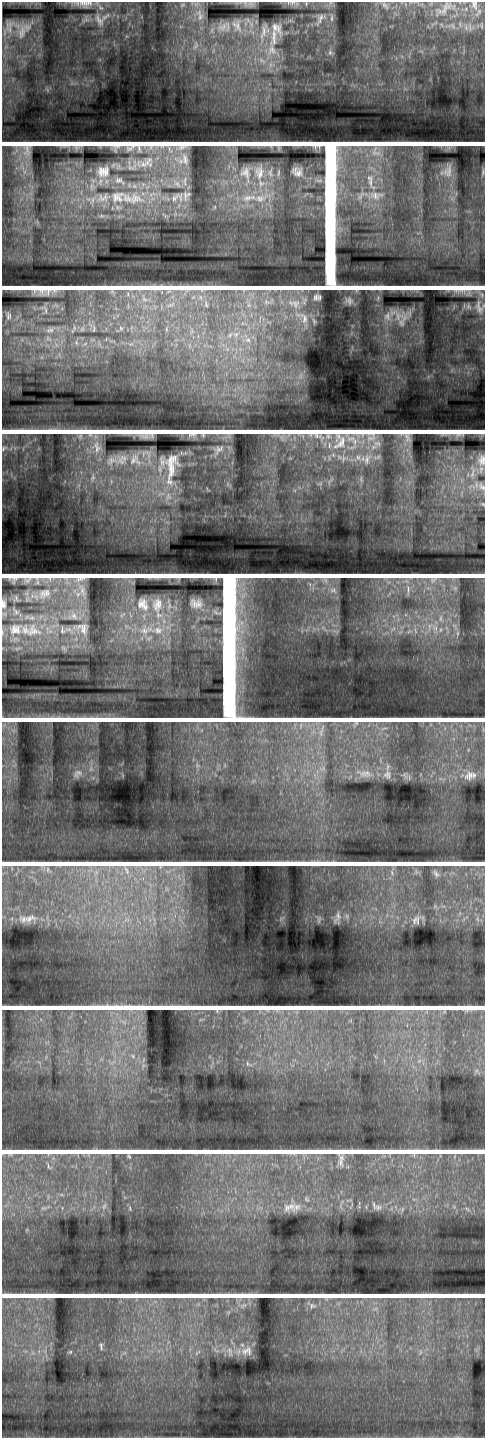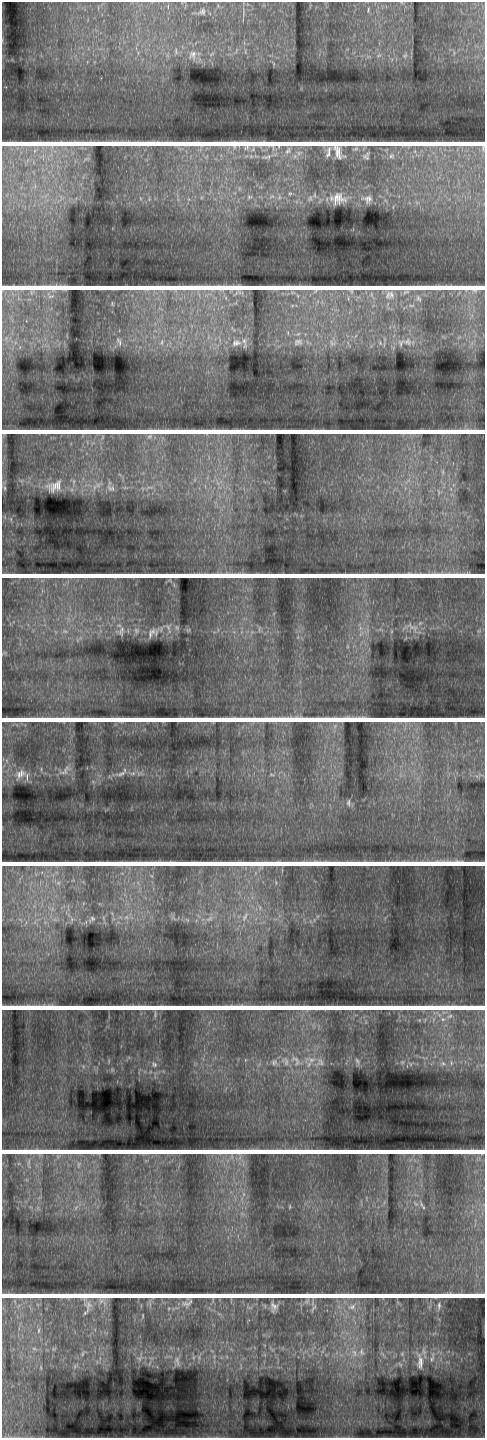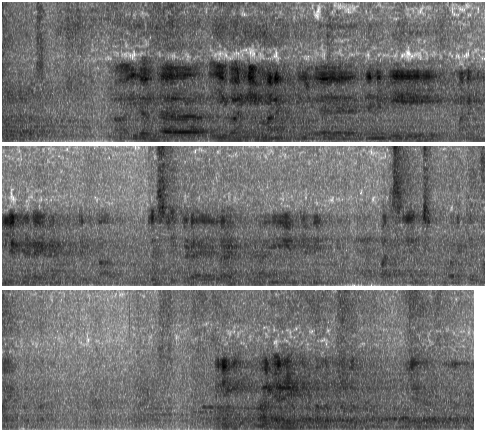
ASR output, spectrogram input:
ఇట్లా పడుతుంది సార్ పడుతుంది. సార్ మీరు ఎట్టండి పడుతుంది ఇట్లా పడుతుంది సార్ పడుతుంది పైన లెన్స్ పడుతుందా ఆ, పడుతుంది ఆ, నమస్కారం అండి. మ్, నా పేరు సందీప్. నేను ఏఎంఎస్ నుంచి రావడం జరిగింది. సో ఈరోజు మన గ్రామంలో Swachh Survekshan Grameen two thousand twenty ఫైవ్కి సంబంధించిన అసెస్మెంట్ అనేది జరగడం. సో ఇక్కడ మన యొక్క పంచాయతీ భవనం మరియు మన గ్రామంలో పరిశుభ్రత అంగన్వాడీ స్కూల్ హెల్త్ సెంటర్ పోతే టెంపుల్స్ కానీ లేకపోతే పంచాయతీ భవనం ఈ పరిసర ప్రాంతాల్లో ఏ- విధంగా ప్రజలు ఈ యొక్క పారిశుద్ధ్యాన్ని ఉపయోగించుకుంటున్నారు. ఇక్కడ ఉన్నటువంటి సౌకర్యాలు ఎలా ఉన్నాయనే దానిపైన? ఒక అసెస్మెంట్ అనేది జరుగుతుంది. సో ఇది మన ఏఎంఎస్ తరఫున మనం చేయడం జరుగుతుంది. ఇది మన సెంటర్ సంబంధించినటువంటి ఒక అసెస్మెంట్ సో ఇది బ్రీఫ్గా దీని నివేదికను ఎవరు ఇవ్వగలుగుతారు? అది డైరెక్ట్గా సెంట్రల్ ఇక్కడ మౌలిక వసతులు ఏమన్నా ఇబ్బందిగా ఉంటే నిధులు మంజూరుకి ఏమన్నా అవకాశం ఉంటుంది సార్? ఇదంతా ఇవన్నీ మనకి దీనికి మనకి రిలేటెడ్ అయినటువంటి కాదు. జస్ట్ ఇక్కడ ఎలాంటి ఉన్నాయి ఏంటనేది పరిశీలించడం వరకే మా యొక్క తిరిగి వీటన్నిటిని వాళ్ళ ప్రభుత్వం లేదా అక్కడ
